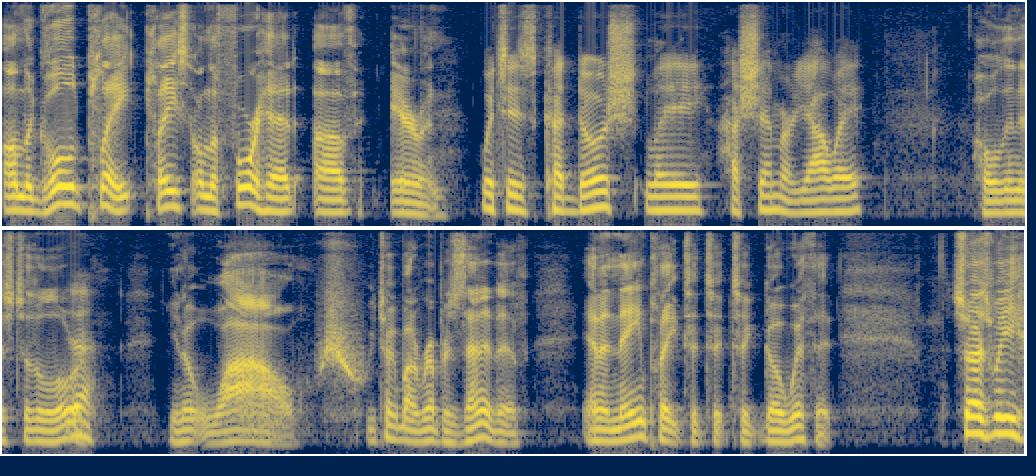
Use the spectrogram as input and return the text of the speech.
on the gold plate placed on the forehead of Aaron. Which is Kadosh Le Hashem or Yahweh. holiness to the Lord. Yeah. You know, wow. We talk about a representative and a nameplate to, to, to go with it. So as we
